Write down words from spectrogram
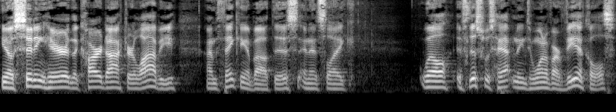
you know, sitting here in the car doctor lobby, I'm thinking about this, and it's like, well, if this was happening to one of our vehicles,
